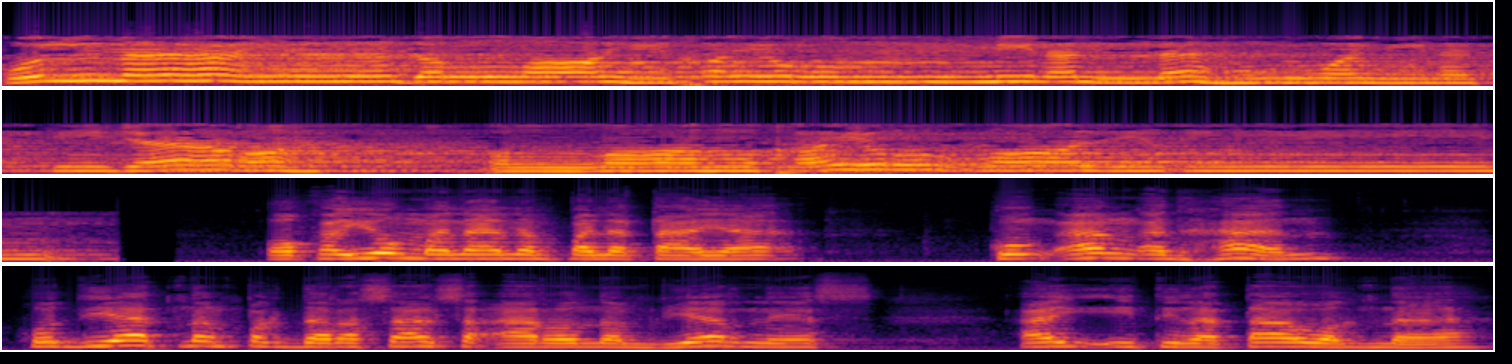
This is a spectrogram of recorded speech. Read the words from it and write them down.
قل ما عند الله خير من اللهو ومن التجارة والله خير الرازقين O kayong mananampalataya, kung ang adhan, hudyat ng pagdarasal sa araw ng biyernes ay itinatawag na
